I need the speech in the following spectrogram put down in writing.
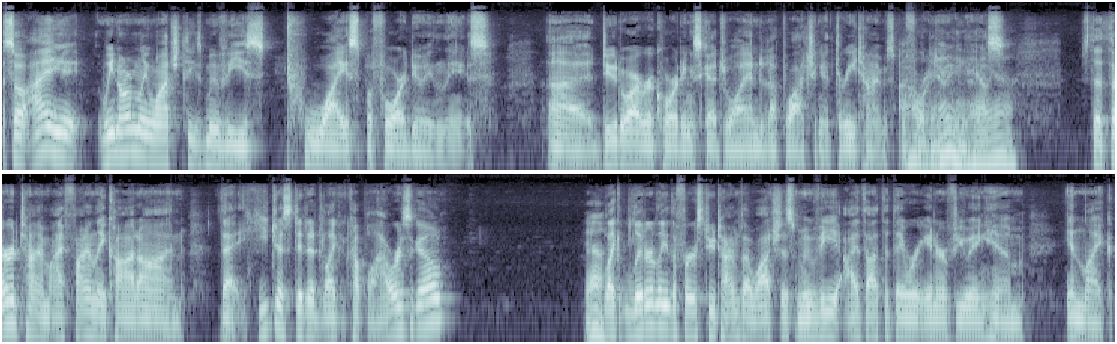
So I we normally watch these movies twice before doing these. Uh, due to our recording schedule, I ended up watching it three times Oh, before dang, doing this. yeah. The third time, I finally caught on that he just did it like a couple hours ago. Yeah. Like literally, the first two times I watched this movie, I thought that they were interviewing him in like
